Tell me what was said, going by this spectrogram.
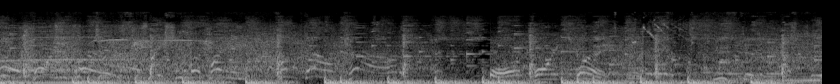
Four-point play. Tracy McGrady from downtown. Four-point play. Houston has to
